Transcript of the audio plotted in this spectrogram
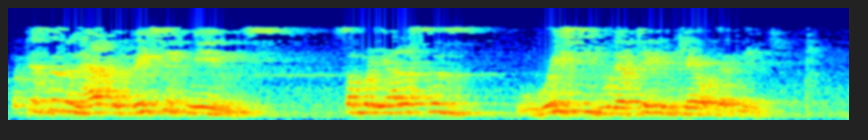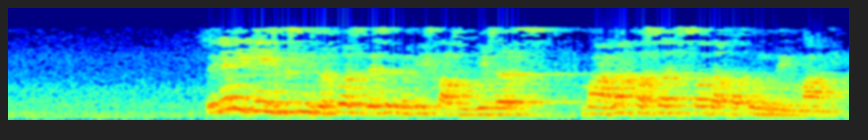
but just doesn't have the basic means. Somebody else's wastage would have taken care of that need. So in any case, this is the first lesson Nabi Sallallahu gives us. مَا نَقَصَتْ صَدَقَةٌ مِّن مَالٍ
